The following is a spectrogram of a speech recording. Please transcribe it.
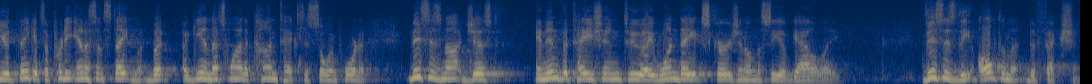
you'd think it's a pretty innocent statement, but again, that's why the context is so important. This is not just an invitation to a one day excursion on the Sea of Galilee. This is the ultimate defection.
